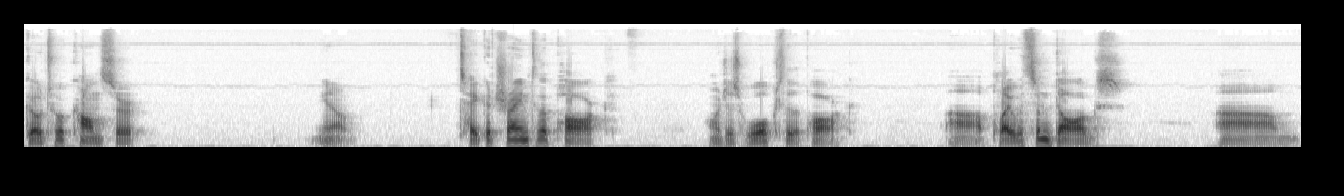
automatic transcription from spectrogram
go to a concert, you know, take a train to the park, or just walk to the park, uh, play with some dogs, um,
